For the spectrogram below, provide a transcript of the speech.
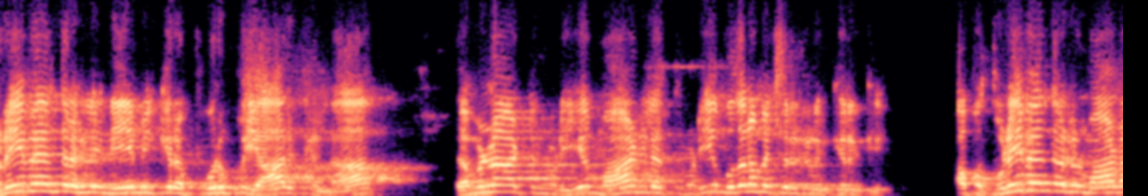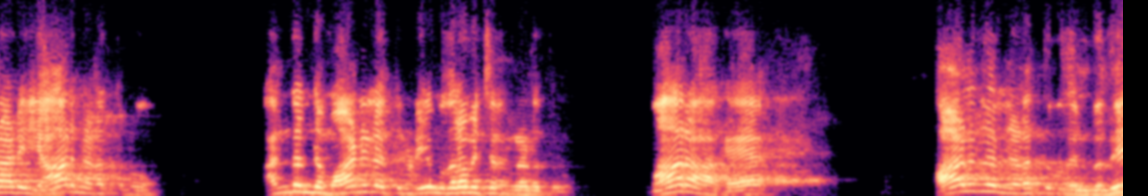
துணைவேந்தர்களை நியமிக்கிற பொறுப்பு யாருக்குன்னா தமிழ்நாட்டினுடைய மாநிலத்தினுடைய முதலமைச்சர்களுக்கு இருக்கு. அப்ப துணைவேந்தர்கள் மாநாடு யார் நடத்தணும்? அந்தந்த மாநிலத்தினுடைய முதலமைச்சர்கள் நடத்தணும். மாறாக ஆளுநர் நடத்துவது என்பது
